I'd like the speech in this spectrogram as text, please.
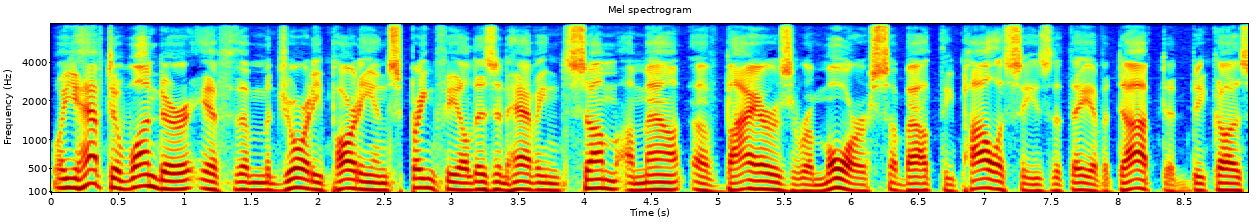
Well, you have to wonder if the majority party in Springfield isn't having some amount of buyer's remorse about the policies that they have adopted because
